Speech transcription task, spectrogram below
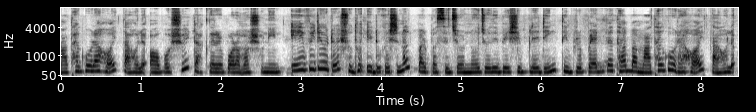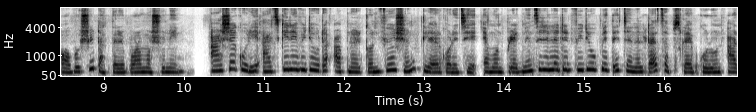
মাথা ঘোরা হয়, তাহলে অবশ্যই ডাক্তারের পরামর্শ নিন। এই ভিডিওটা শুধু এডুকেশনাল পারপাসের জন্য। যদি বেশি ব্লিডিং তীব্র পেট ব্যথা বা মাথা ঘোরা হয়, তাহলে অবশ্যই ডাক্তারের পরামর্শ নিন। আশা করি আজকের এই ভিডিওটা আপনার কনফিউশন ক্লিয়ার করেছে। এমন প্রেগনেন্সি রিলেটেড ভিডিও পেতে চ্যানেলটা সাবস্ক্রাইব করুন। আর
